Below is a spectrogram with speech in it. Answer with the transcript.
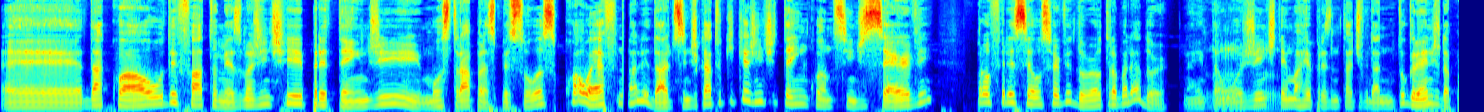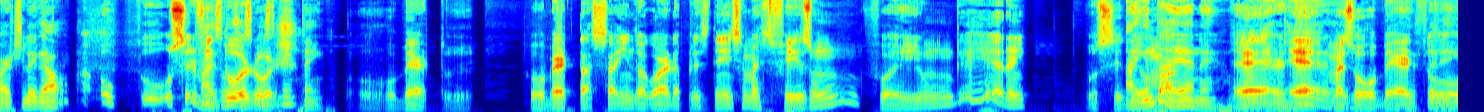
é, da qual de fato mesmo a gente pretende mostrar para as pessoas qual é a finalidade do sindicato, o que, que a gente tem enquanto Sind serve para oferecer ao servidor, ao trabalhador. né? Então hoje a gente tem uma representatividade muito grande da parte legal, O, o- o servidor hoje, tem. o Roberto, o Roberto tá saindo agora da presidência, mas fez um, foi um guerreiro, hein? você Ainda uma- é, né? O É, Roberto é, mas o Roberto, também.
